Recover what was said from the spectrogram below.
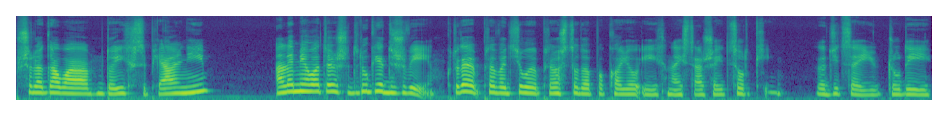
przylegała do ich sypialni, ale miała też drugie drzwi, które prowadziły prosto do pokoju ich najstarszej córki. Rodzice i Judy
